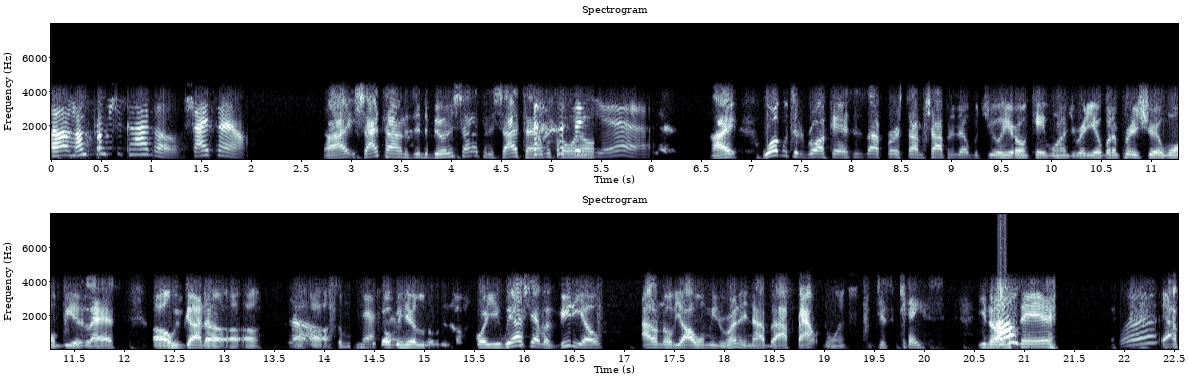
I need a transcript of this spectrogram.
Um, I'm from Chicago, Chi Town. All right, Chi Town is in the building. Shout out to the Chi Town. What's going on? yeah. All right, welcome to the broadcast. This is our first time chopping it up with you here on K100 Radio, but I'm pretty sure it won't be the last. Uh, we've got uh, uh, uh, No, uh, some music definitely. over here loaded up for you. We actually have a video I don't know if y'all want me to run it now, but I found one just in case. You know what Oh. I'm saying? What? Yeah, I,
